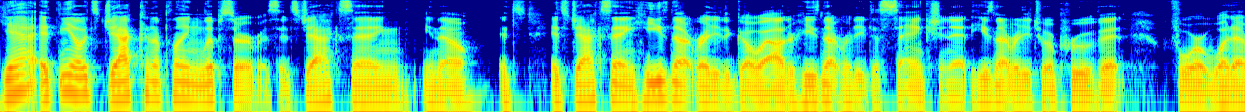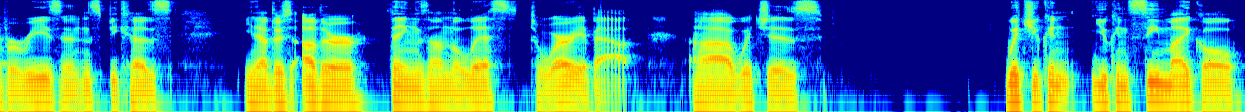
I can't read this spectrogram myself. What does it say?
yeah, it you know it's Jack kind of playing lip service. It's Jack saying, you know, it's it's Jack saying he's not ready to go out or he's not ready to sanction it. He's not ready to approve it for whatever reasons because you know there's other things on the list to worry about, uh, which is which you can you can see Michael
